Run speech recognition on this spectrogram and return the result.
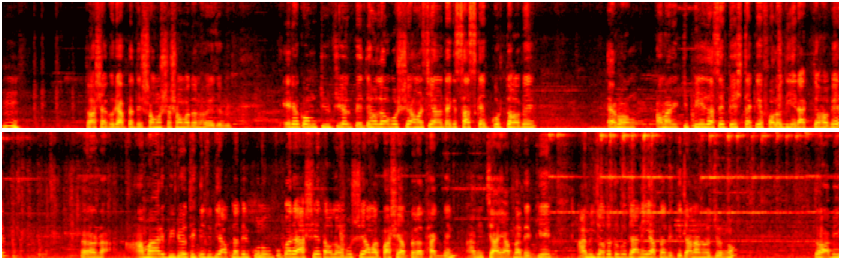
হুম? তো আশা করি আপনাদের সমস্যা সমাধান হয়ে যাবে। এরকম টিউটোরিয়াল পেতে হলে অবশ্যই আমার চ্যানেলটাকে সাবস্ক্রাইব করতে হবে এবং আমার একটি পেজ আছে পেজটাকে ফলো দিয়ে রাখতে হবে। কারণ আমার ভিডিও থেকে যদি আপনাদের কোনো উপকারে আসে, তাহলে অবশ্যই আমার পাশে আপনারা থাকবেন। আমি চাই আপনাদেরকে, আমি যতটুকু জানি আপনাদেরকে জানানোর জন্য। তো আমি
